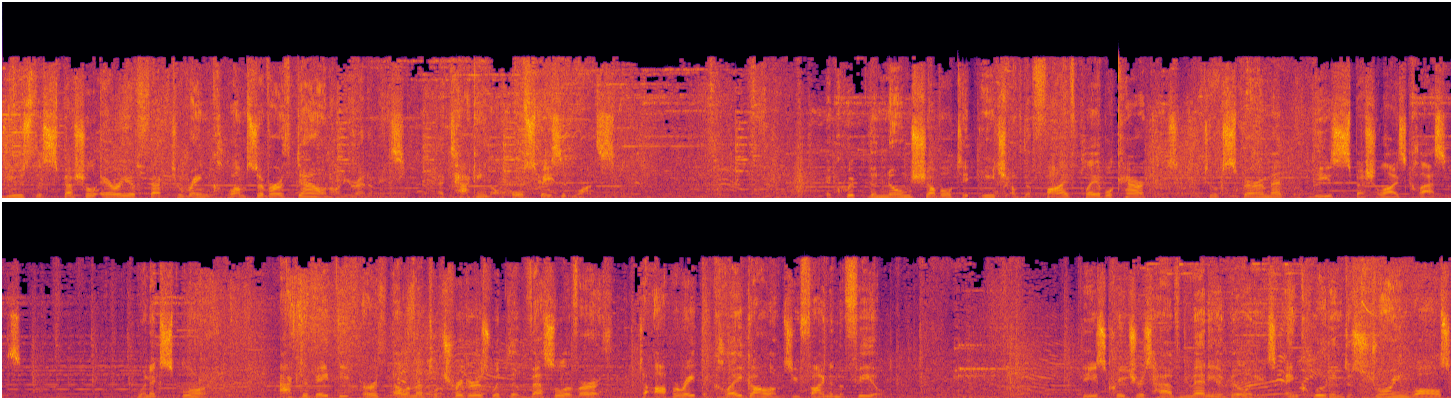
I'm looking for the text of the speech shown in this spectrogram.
use the special area effect to rain clumps of earth down on your enemies, attacking the whole space at once. Equip the Gnome Shovel to each of the five playable characters to experiment with these specialized classes. When exploring, activate the Earth Elemental triggers with the Vessel of Earth to operate the clay golems you find in the field. These creatures have many abilities, including destroying walls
